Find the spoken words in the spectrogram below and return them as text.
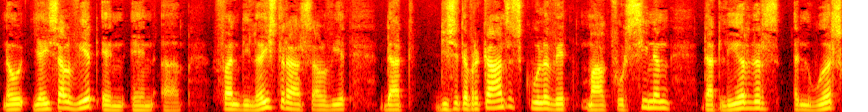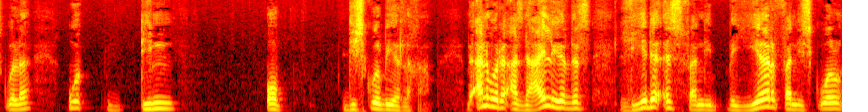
Nou jy sal weet en en uh van die luisteraars sal weet dat die Suid-Afrikaanse skolewet maak voorsiening dat leerders in hoërskole ook dien op die skoolbeheerliggaam. Met ander woorde, as daai leerders lede is van die beheer van die skool,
